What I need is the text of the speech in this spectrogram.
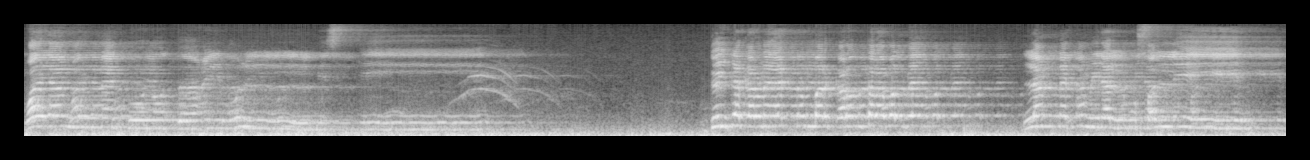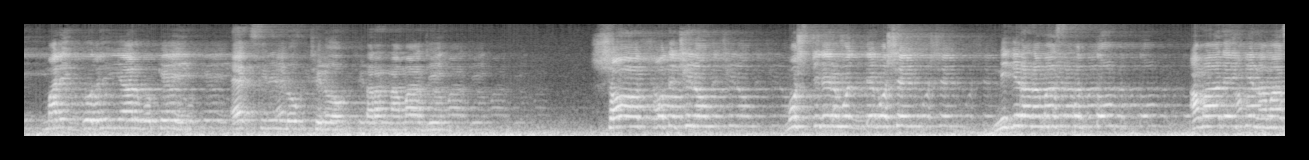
ولم نك نطعم المسكين দুইটা কারণে, এক নম্বর কারণ তারা বলবে মালিক দুনিয়ার বুকে এক শ্রেণির লোক ছিল, তারা নামাজি। সৎ পথে ছিল, মসজিদের মধ্যে বসে নিজেরা নামাজ পড়তো, আমাদেরকে নামাজ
